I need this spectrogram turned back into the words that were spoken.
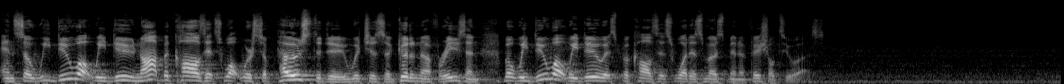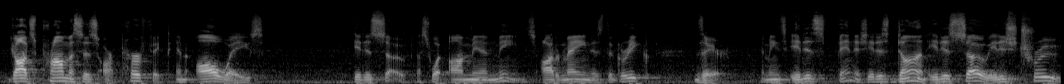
And so we do what we do not because it's what we're supposed to do, which is a good enough reason, but we do what we do it's because it's what is most beneficial to us. God's promises are perfect and always it is so. That's what amen means. Amen is the Greek there. It means it is finished, it is done, it is so, it is true.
